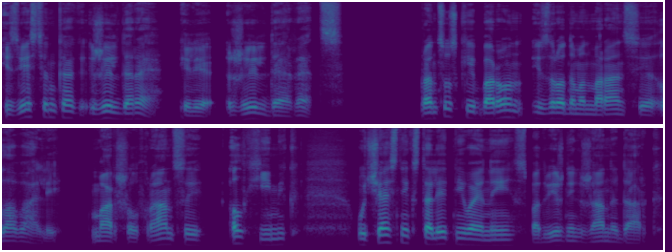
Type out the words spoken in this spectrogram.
известен как Жиль де Ре или Жиль де Рец. Французский барон из рода Монмаранси Лавали, маршал Франции, алхимик, участник Столетней войны, сподвижник Жанны д'Арк.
